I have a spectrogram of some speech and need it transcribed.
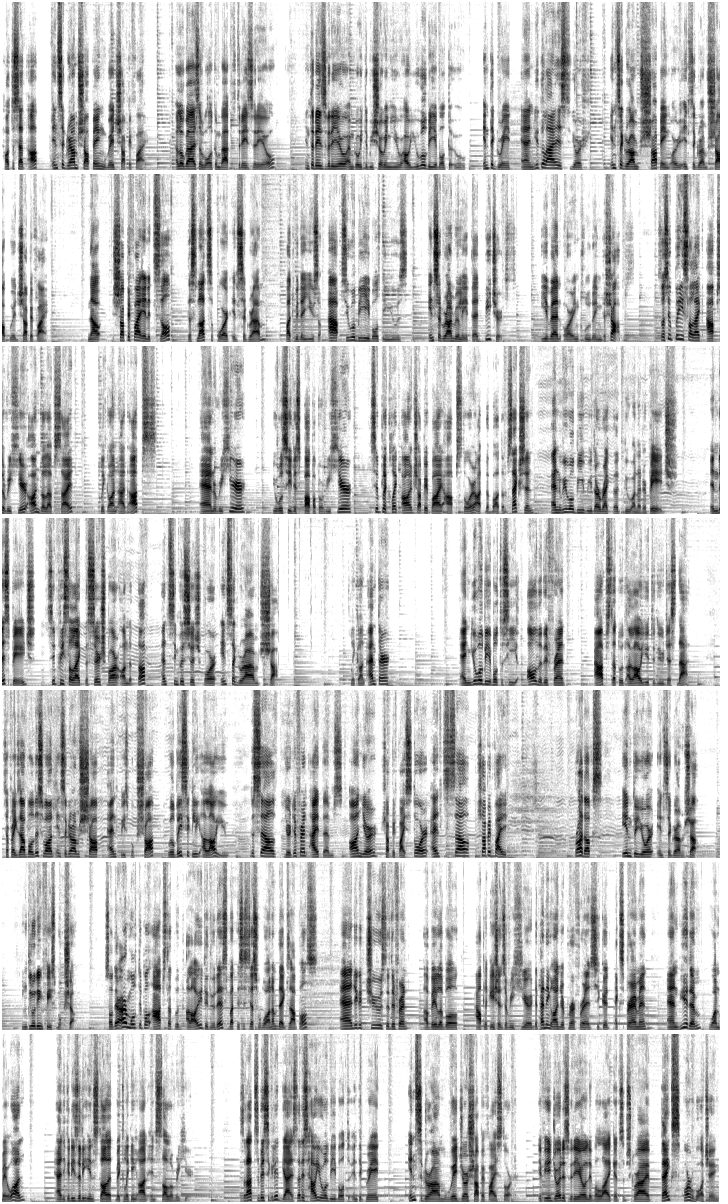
how to set up Instagram shopping with Shopify. Hello guys and welcome back to today's video. In today's video, I'm going to be showing you how you will be able to integrate and utilize your Instagram shopping or Instagram shop with Shopify. Now, Shopify in itself does not support Instagram, but with the use of apps, you will be able to use Instagram related features, even or including the shops. So simply select apps over here on the left side, click on add apps, and over here, you will see this pop up over here. Simply click on Shopify App Store at the bottom section, and we will be redirected to another page. In this page, simply select the search bar on the top and simply search for Instagram Shop. Click on enter and you will be able to see all the different apps that would allow you to do just that. So for example, this one, Instagram Shop and Facebook Shop will basically allow you to sell your different items on your Shopify store and sell Shopify products into your Instagram shop, including Facebook shop. So there are multiple apps that would allow you to do this, but this is just one of the examples. And you could choose the different available applications over here. Depending on your preference, you could experiment and view them one by one. And you can easily install it by clicking on install over here. So that's basically it guys. That is how you will be able to integrate Instagram with your Shopify store. If you enjoyed this video, leave a like and subscribe. Thanks for watching.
